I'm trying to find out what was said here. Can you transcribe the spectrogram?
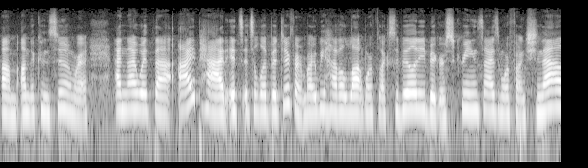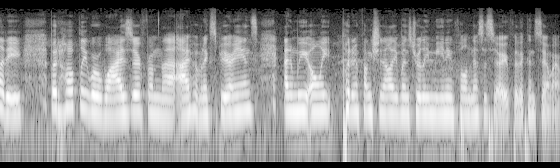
um, on the consumer. And now with the iPad, it's, it's a little bit different, right? We have a lot more flexibility, bigger screen size, more functionality, but hopefully we're wiser from the iPhone experience and we only put in functionality when it's really meaningful and necessary for the consumer.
